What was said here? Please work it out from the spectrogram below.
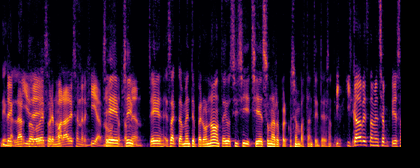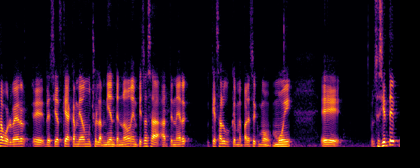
de, De- jalar y todo de eso. ¿no? preparar esa energía, ¿no? Sí, O sea, sí, sí, exactamente, pero no, te digo, sí, sí, sí es una repercusión bastante interesante. Y, y Sí. cada vez también se empieza a volver, eh, decías que ha cambiado mucho el ambiente, ¿no? Empiezas a, a tener, que es algo que me parece como muy... eh, se siente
